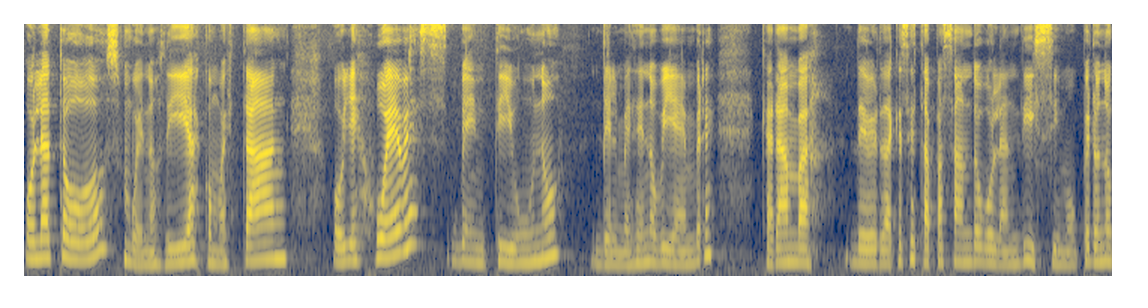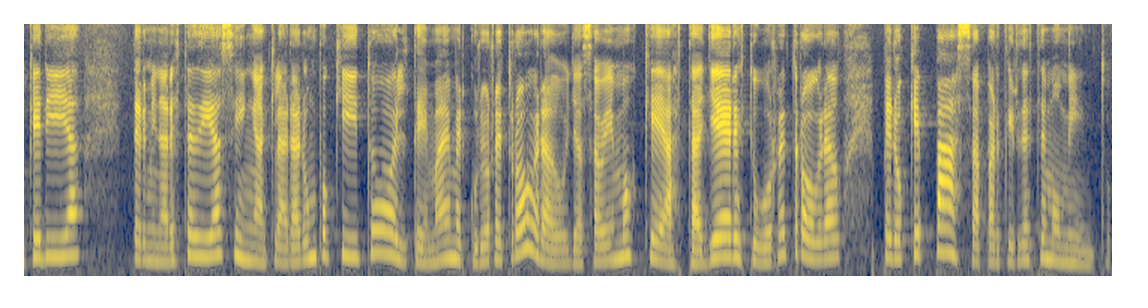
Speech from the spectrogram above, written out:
Hola a todos, buenos días, ¿cómo están? Hoy es jueves 21 del mes de noviembre. Caramba, de verdad que se está pasando volandísimo, pero no quería terminar este día sin aclarar un poquito el tema de Mercurio retrógrado. Ya sabemos que hasta ayer estuvo retrógrado, pero ¿qué pasa a partir de este momento?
